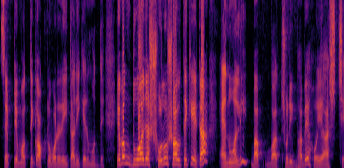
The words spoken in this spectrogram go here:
সেপ্টেম্বর থেকে অক্টোবরের এই তারিখের মধ্যে। এবং দু হাজার ষোলো সাল থেকে এটা অ্যানুয়ালি বা বাৎসরিকভাবে হয়ে আসছে।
